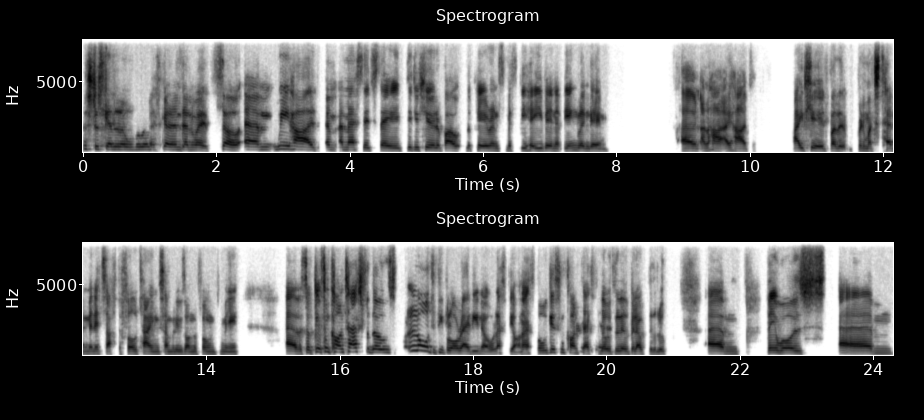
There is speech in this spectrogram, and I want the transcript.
let's just get it over with. Let's get it done with. So um, we had a, a message say, "Did you hear about the parents misbehaving at the England game?" And, and I had, I'd heard by the pretty much ten minutes after full time, somebody was on the phone to me. Uh, so give some context for those. Loads of people already know. Let's be honest, but we'll give some context for those a little bit out of the loop. Um, there was um,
